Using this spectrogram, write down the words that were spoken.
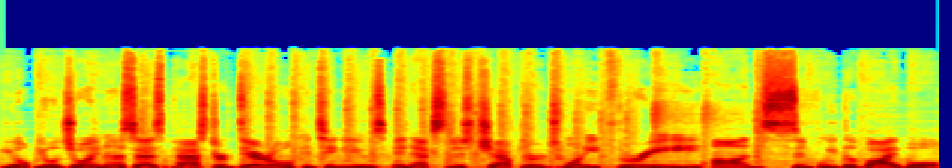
We hope you'll join us as Pastor Daryl continues in Exodus chapter 23 on Simply the Bible.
